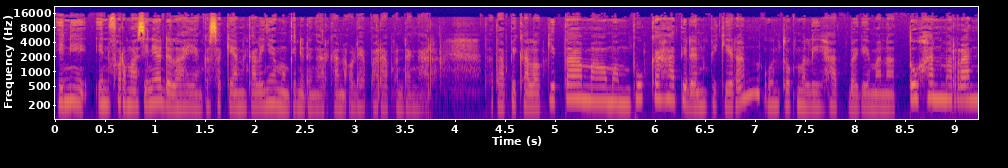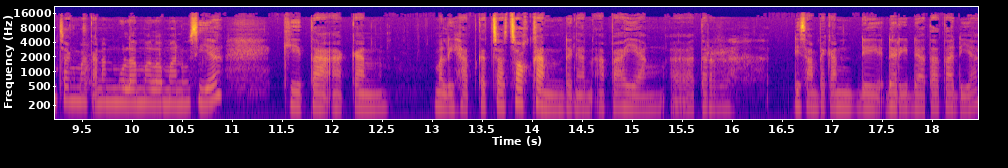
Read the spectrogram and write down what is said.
Ini informasi ini adalah yang kesekian kalinya mungkin didengarkan oleh para pendengar. Tetapi kalau kita mau membuka hati dan pikiran untuk melihat bagaimana Tuhan merancang makanan mula-mula manusia, kita akan melihat kecocokan dengan apa yang uh, ter disampaikan di, dari data tadi ya,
